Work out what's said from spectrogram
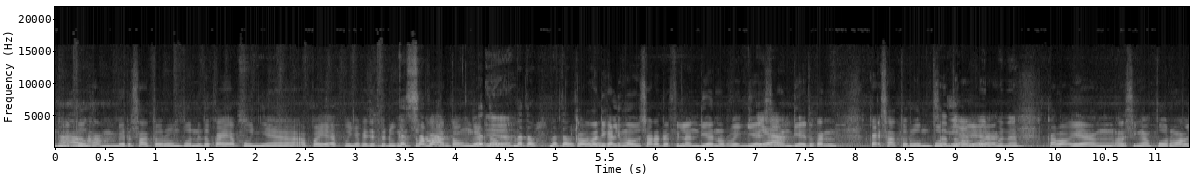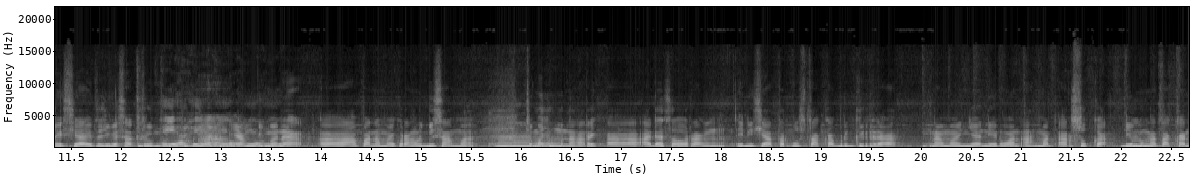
itu hampir satu rumpun itu kayak punya apa ya, punya kecenderungan suka atau enggak. Betul, Iya. betul, betul. Kalau betul. tadi kan lima besar ada Finlandia, Norwegia, Iya. Islandia itu kan kayak satu rumpun Satu gitu rumpun, ya. benar. Kalau yang uh, Singapura, Malaysia itu juga satu rumpun Iya, juga, iya, iya, yang iya, di mana uh, apa namanya kurang lebih sama. Hmm. Cuma yang menarik uh, ada seorang inisiator pustaka bergerak namanya Nirwan Ahmad Arsuka. Dia Hmm. mengatakan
